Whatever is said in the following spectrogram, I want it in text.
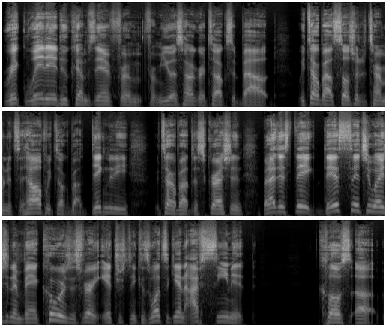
Rick Whitted, who comes in from, from U.S. Hunger, talks about we talk about social determinants of health, we talk about dignity, we talk about discretion. But I just think this situation in Vancouver is just very interesting because once again, I've seen it close up.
